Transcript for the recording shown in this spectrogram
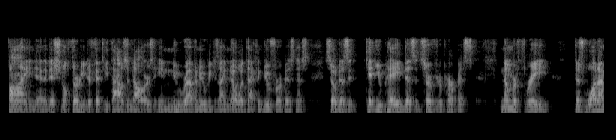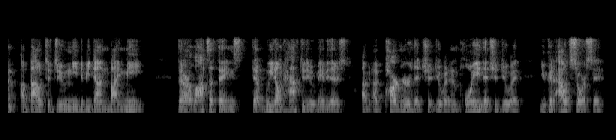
find an additional thirty to fifty thousand dollars in new revenue because I know what that can do for a business. So does it get you paid? Does it serve your purpose? Number three, does what I'm about to do need to be done by me? There are lots of things that we don't have to do. Maybe there's a, a partner that should do it, an employee that should do it. You could outsource it.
